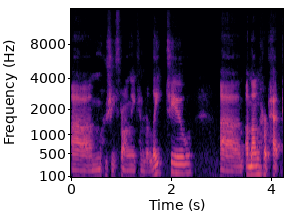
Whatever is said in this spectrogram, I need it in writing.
um, who she strongly can relate to. Um, among her pet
